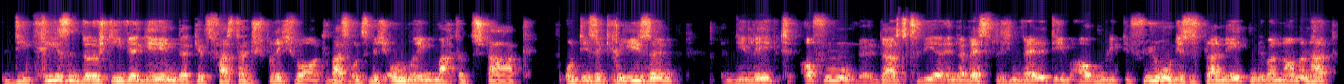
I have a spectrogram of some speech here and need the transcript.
Die Krisen, durch die wir gehen, da gibt es fast ein Sprichwort, was uns nicht umbringt, macht uns stark. Und diese Krise, die legt offen, dass wir in der westlichen Welt, die im Augenblick die Führung dieses Planeten übernommen hat,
